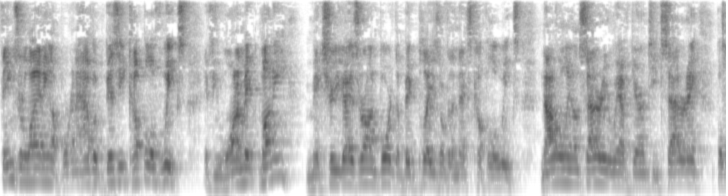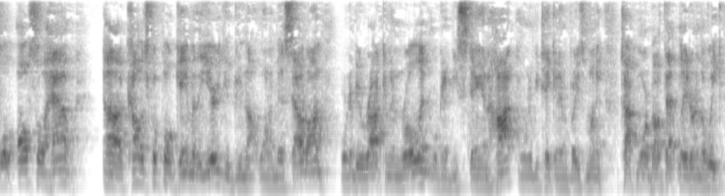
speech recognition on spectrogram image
Things are lining up. We're going to have a busy couple of weeks. If you want to make money, make sure you guys are on board the big plays over the next couple of weeks. Not only on Saturday, we have guaranteed Saturday, but we'll also have uh, college football game of the year you do not want to miss out on. We're going to be rocking and rolling. We're going to be staying hot, and we're going to be taking everybody's money. Talk more about that later in the week.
